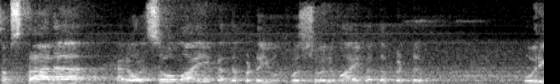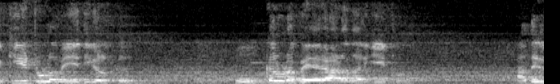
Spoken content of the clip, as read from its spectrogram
സംസ്ഥാന കലോത്സവവുമായി ബന്ധപ്പെട്ട് യൂത്ത് ഫെസ്റ്റിവലുമായി ബന്ധപ്പെട്ട് ഒരുക്കിയിട്ടുള്ള വേദികൾക്ക് പൂക്കളുടെ പേരാണ് നൽകിയിട്ടുള്ളത്. അതിൽ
